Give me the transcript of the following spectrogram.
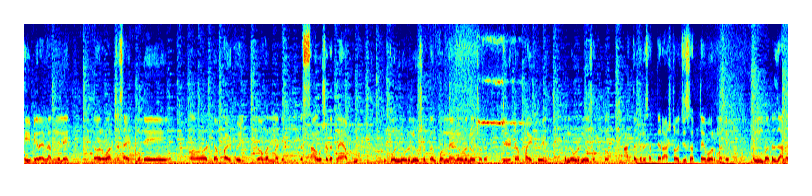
हे फिरायला लागलेले आहेत. तर वरच्या साईडमध्ये टफ फाईट होईल दोघांमध्ये. तर सांगू शकत नाही आपण कोण निवडून येऊ शकतं कोण नाही निवडून येऊ शकत. जे टफ फाईट होईल तर निवडून येऊ शकतो. आता तरी सध्या राष्ट्रवादीची सत्ता आहे बोरमध्ये. पण बदल झाला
